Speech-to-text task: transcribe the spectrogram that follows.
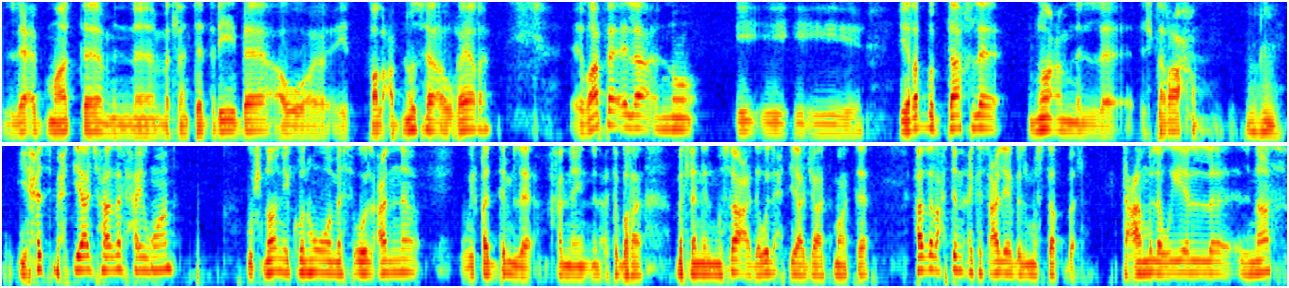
اللعب مالته من مثلا تدريبه أو يطلع بنزهة أو غيره. إضافة إلى إنه يربي بداخله نوع من ال- التراحم. يحس باحتياج هذا الحيوان. وشلون يكون هو مسؤول عنه ويقدم له خلينا نعتبرها مثلا المساعدة والاحتياجات مالته. هذا راح تنعكس عليه بالمستقبل. تعامله ويا ال- الناس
